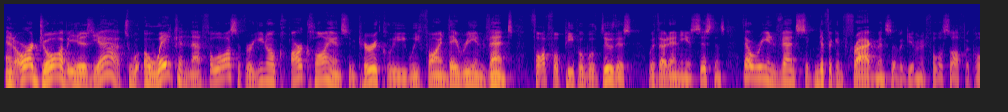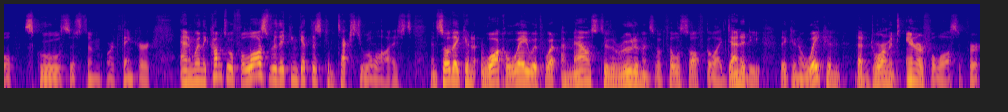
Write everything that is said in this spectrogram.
And our job is, yeah, to awaken that philosopher. You know, our clients empirically, we find they reinvent. Thoughtful people will do this without any assistance. They'll reinvent significant fragments of a given philosophical school, system, or thinker. And when they come to a philosopher, they can get this contextualized. And so they can walk away with what amounts to the rudiments of a philosophical identity. They can awaken that dormant inner philosopher,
